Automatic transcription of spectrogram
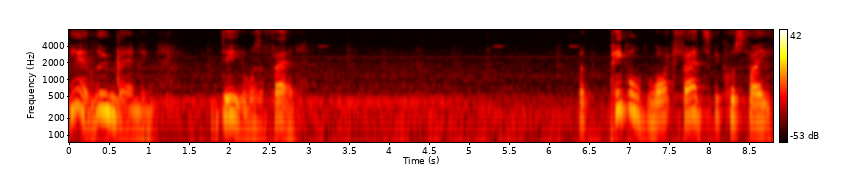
Yeah, loom banding. Indeed, it was a fad. But people like fads because they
